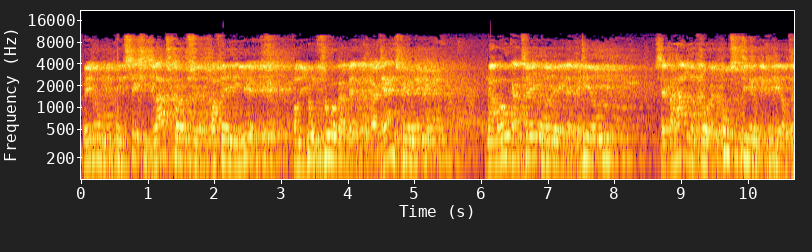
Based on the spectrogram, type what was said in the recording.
Wederom in de sectie Blaaskorps afdeling jeugd van de Jong Flora Band uit Rijnsburg namen ook aan twee onderdelen deel. Zij behaalden voor het constaterende gedeelte 85,33.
